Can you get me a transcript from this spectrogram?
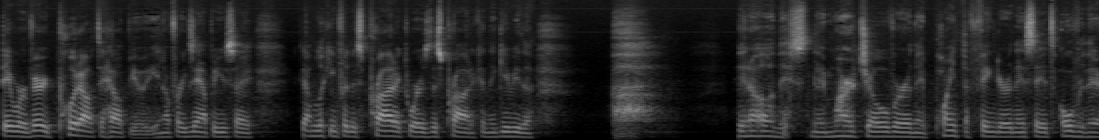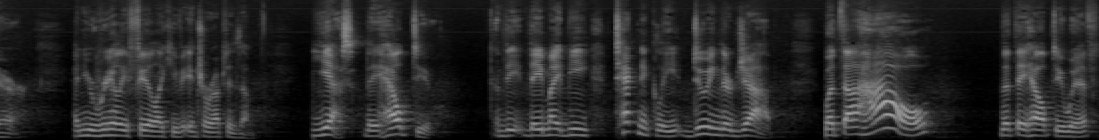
they were very put out to help you? You know, for example, you say, I'm looking for this product, where is this product? And they give you the, oh, you know, they, they march over and they point the finger and they say, it's over there and you really feel like you've interrupted them. Yes, they helped you. The, they might be technically doing their job, but the how that they helped you with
